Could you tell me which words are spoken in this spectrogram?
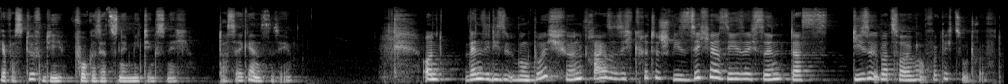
ja, was dürfen die Vorgesetzten in Meetings nicht? Das ergänzen Sie. Und wenn Sie diese Übung durchführen, fragen Sie sich kritisch, wie sicher Sie sich sind, dass diese Überzeugung auch wirklich zutrifft.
